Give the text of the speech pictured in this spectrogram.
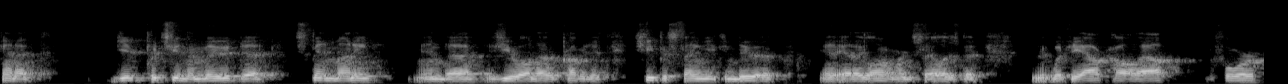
kind of give puts you in the mood to spend money. And uh, as you all know, probably the cheapest thing you can do at a, at a Longhorn sale is to with the alcohol out before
